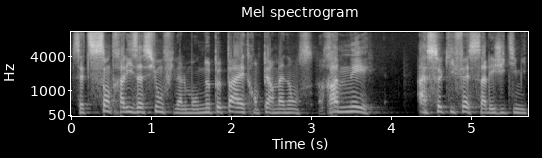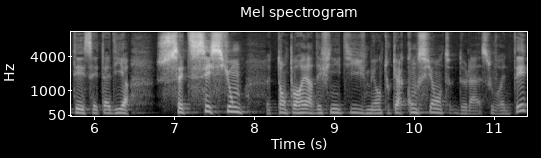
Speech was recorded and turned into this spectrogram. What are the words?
cette centralisation finalement ne peut pas être en permanence ramenée à ce qui fait sa légitimité, c'est-à-dire cette cession temporaire définitive, mais en tout cas consciente de la souveraineté,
